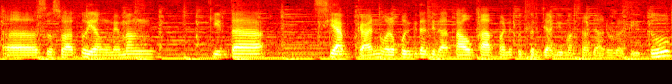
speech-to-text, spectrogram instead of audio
eh, sesuatu yang memang kita siapkan walaupun kita tidak tahu kapan itu terjadi masa darurat itu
